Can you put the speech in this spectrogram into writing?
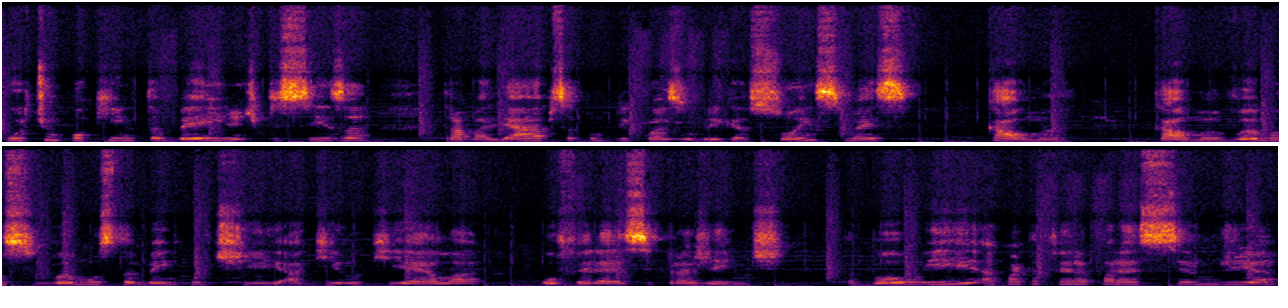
curte um pouquinho também. A gente precisa trabalhar, precisa cumprir com as obrigações, mas calma, calma, vamos, vamos também curtir aquilo que ela oferece pra gente, bom? E a quarta-feira parece ser um dia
